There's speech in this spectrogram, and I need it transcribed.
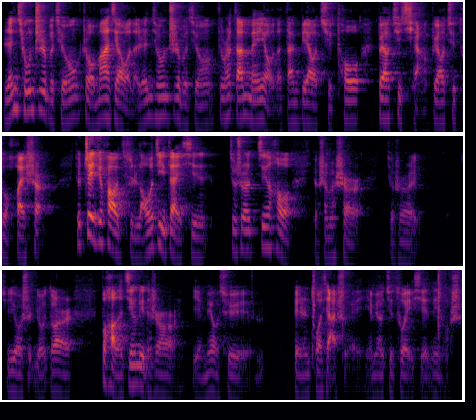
人穷志不穷，这我妈教我的。人穷志不穷，就说咱没有的，咱不要去偷，不要去抢，不要去做坏事儿。就这句话，我是牢记在心。就说今后有什么事儿，就是就又是有段不好的经历的时候，也没有去被人拖下水，也没有去做一些那种事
